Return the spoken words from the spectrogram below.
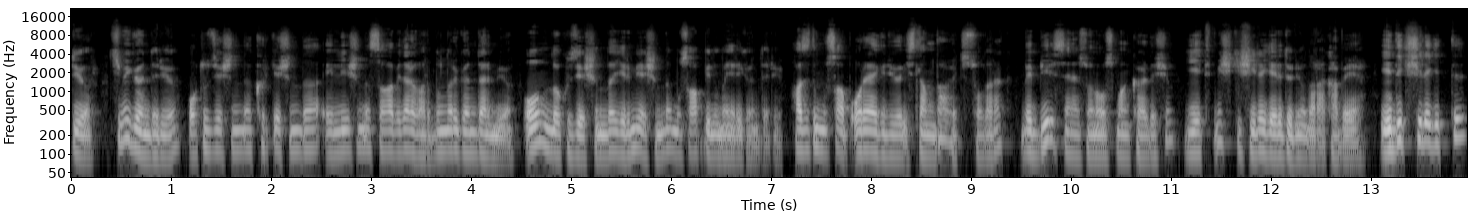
diyor. Kimi gönderiyor? 30 yaşında, 40 yaşında, 50 yaşında sahabeler var. Bunları göndermiyor. 19 yaşında, 20 yaşında Musab bin Umeyr'i gönderiyor. Hazreti Musab oraya gidiyor İslam davetçisi olarak ve bir sene sonra Osman kardeşim 70 kişiyle geri dönüyorlar Akabe'ye. 7 kişiyle gitti.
